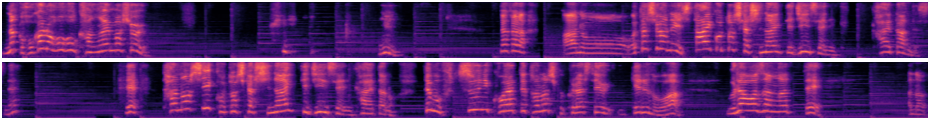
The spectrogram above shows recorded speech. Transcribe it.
なんか他の方法を考えましょうよ。うん。だから、あのー私はね、したいことしかしないって人生に変えたんですね。で、楽しいことしかしないって人生に変えたの。でも普通にこうやって楽しく暮らしていけるのは、裏技があって、あの、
